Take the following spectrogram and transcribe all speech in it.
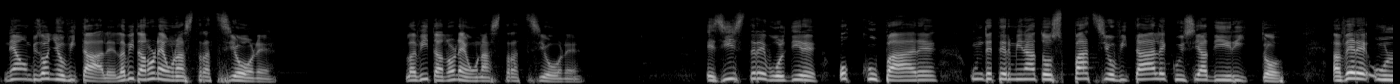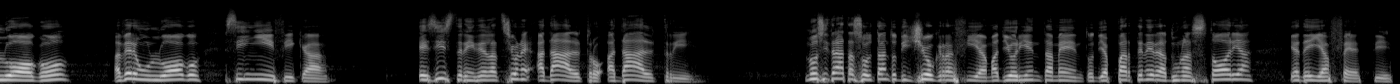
ne ha un bisogno vitale. La vita non è un'astrazione, la vita non è un'astrazione. Esistere vuol dire occupare un determinato spazio vitale cui si ha diritto. Avere un luogo, avere un luogo significa esistere in relazione ad altro, ad altri. Non si tratta soltanto di geografia, ma di orientamento, di appartenere ad una storia e a degli affetti.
